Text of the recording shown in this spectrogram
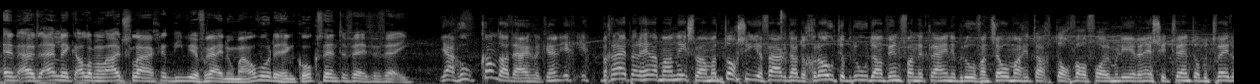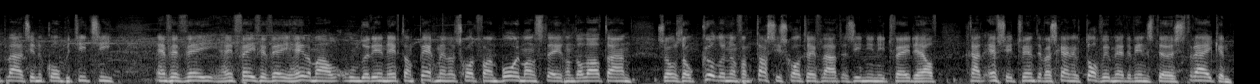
en uiteindelijk allemaal uitslagen die weer vrij normaal worden. Henk Kok, Twente VVV. Ja, hoe kan dat eigenlijk? Ik, ik, begrijp er helemaal niks van. Maar toch zie je vaak dat de grote broer dan wint van de kleine broer. Want zo mag je het toch wel formuleren. FC Twente op een tweede plaats in de competitie. En VV, VVV helemaal onderin. Heeft dan pech met een schot van Boymans tegen de lat aan. Zo zo Kullen een fantastisch schot heeft laten zien in die tweede helft. Gaat FC Twente waarschijnlijk toch weer met de winst uh, strijken.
